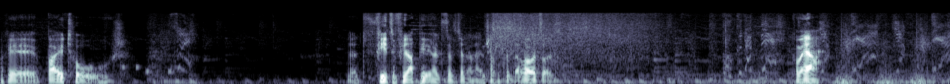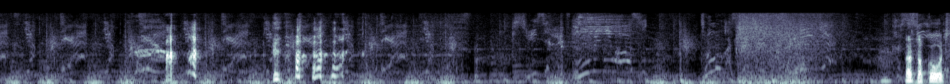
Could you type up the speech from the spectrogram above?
okay bei tot viel zu viel AP, als dass ich allein schaffen könnte, aber was soll's. Komm her. Läuft doch gut.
